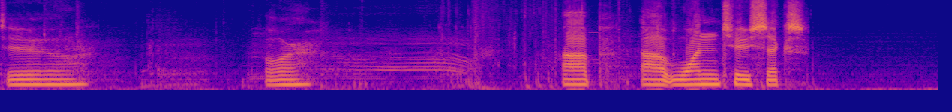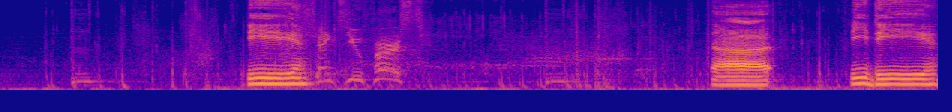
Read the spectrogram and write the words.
Two, four. Up, uh, one, two, six. B. Shanks you first. Uh. BD.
